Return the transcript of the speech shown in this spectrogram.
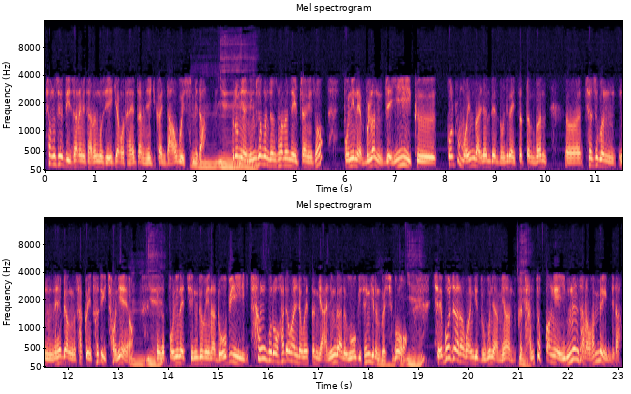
평소에도 이 사람이 다른 곳에 얘기하고 다녔다는 얘기까지 나오고 있습니다. 음, 예. 그러면 임성근 전 사단장 입장에서 본인의 물론 이제 이 그 골프 모임 관련된 논의가 있었던 건 어, 최수근 음, 해병 사건이 터지기 전이에요. 음, 예. 그래서 본인의 진급이나 로비 창구로 활용하려고 했던 게 아닌가 하는 의혹이 생기는 것이고 예. 제보자라고 하는 게 누구냐면 그 예. 단톡방에 있는 사람 한 명입니다.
